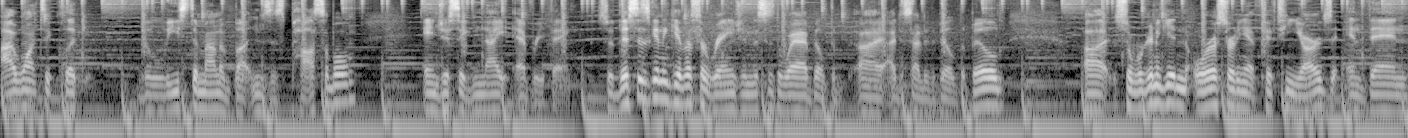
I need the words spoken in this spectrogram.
I want to click the least amount of buttons as possible and just ignite everything. So this is going to give us a range, and this is the way I built the. Uh, I decided to build the build. Uh, so we're gonna get an aura starting at 15 yards and then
